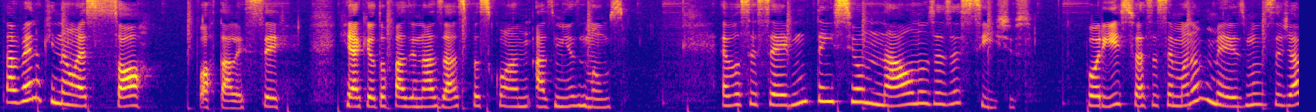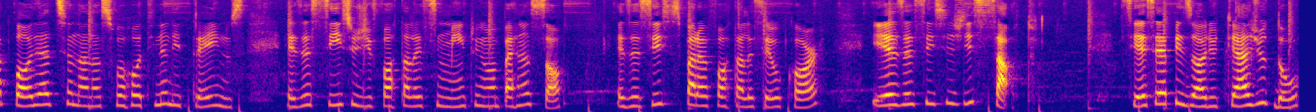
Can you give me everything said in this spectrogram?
Tá vendo que não é só fortalecer? E aqui eu tô fazendo as aspas com a, as minhas mãos é você ser intencional nos exercícios. Por isso, essa semana mesmo você já pode adicionar na sua rotina de treinos exercícios de fortalecimento em uma perna só, exercícios para fortalecer o core e exercícios de salto. Se esse episódio te ajudou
